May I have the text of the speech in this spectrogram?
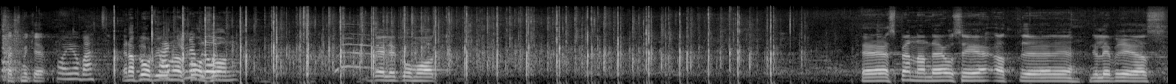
Tack så mycket. Bra jobbat. En applåd för Jonas. Karlsson. Väldigt god mat. Eh, Spännande att se att eh, det levereras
